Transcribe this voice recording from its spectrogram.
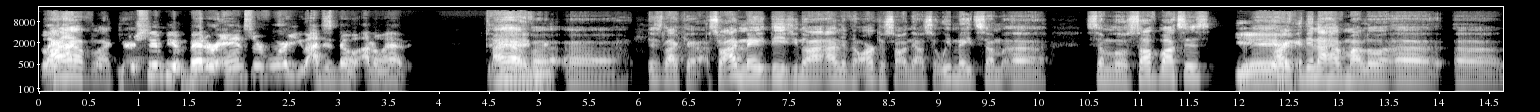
like I have I, like there a, should be a better answer for you. I just don't. I don't have it. I have a, uh, uh it's like a, so I made these. You know, I, I, live in Arkansas now, so we made some uh some little soft boxes. Yeah. and then I have my little uh uh.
